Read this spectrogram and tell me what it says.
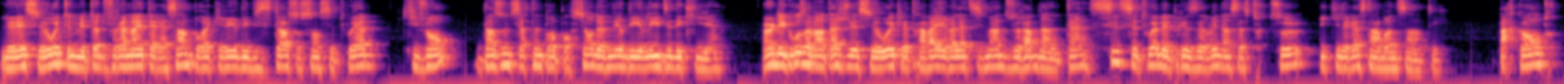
Le SEO est une méthode vraiment intéressante pour acquérir des visiteurs sur son site web qui vont, dans une certaine proportion, devenir des leads et des clients. Un des gros avantages du SEO est que le travail est relativement durable dans le temps si le site web est préservé dans sa structure et qu'il reste en bonne santé. Par contre,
